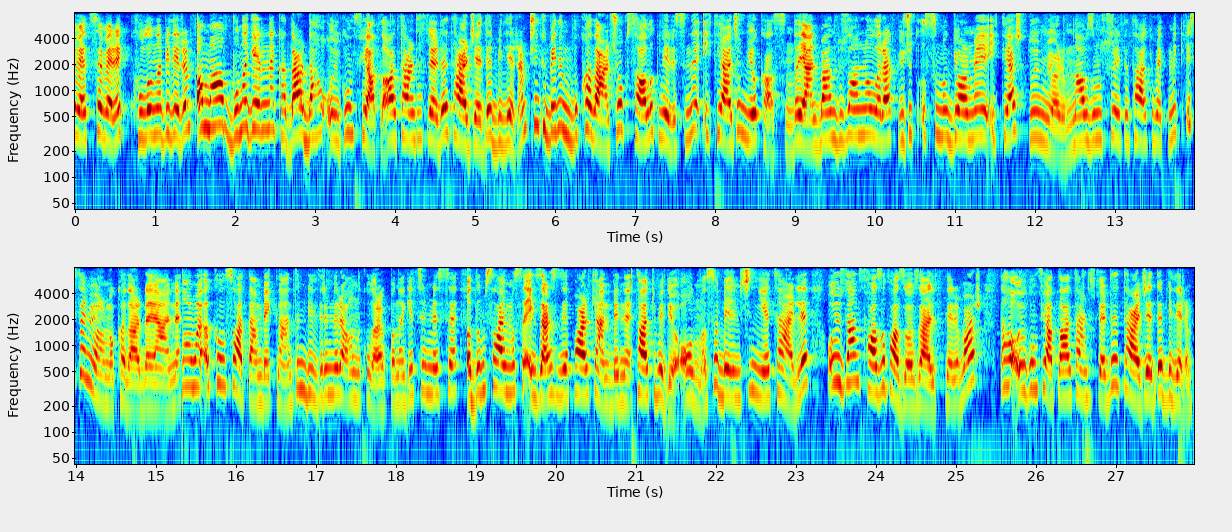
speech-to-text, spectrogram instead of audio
evet severek kullanabilirim ama buna gelene kadar daha uygun fiyatlı alternatifleri de tercih edebilirim. Çünkü benim bu kadar çok sağlık verisine ihtiyacım yok aslında. Yani ben düzenli olarak vücut ısımı görmeye ihtiyaç duymuyorum. Nabzımı sürekli takip etmek istemiyorum o kadar da yani. Normal akıllı saatten beklentim bildirimleri anlık olarak bana getirmesi, adım sayması, egzersiz yaparken beni takip ediyor olması benim için yeterli. O yüzden fazla fazla özellikleri var. Daha uygun fiyatlı alternatifleri de tercih edebilirim.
